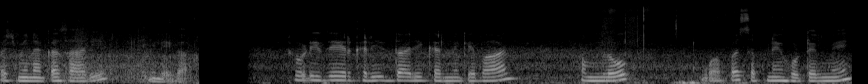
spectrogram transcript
पशमीना का साड़ी मिलेगा। थोड़ी देर ख़रीदारी करने के बाद हम लोग वापस अपने होटल में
